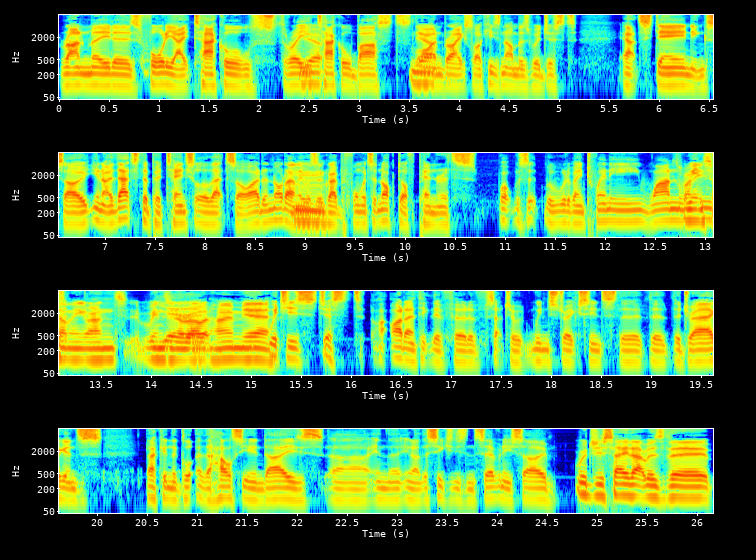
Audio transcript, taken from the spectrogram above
run meters, 48 tackles, three yep. tackle busts, yep. line breaks. Like his numbers were just outstanding. So, you know, that's the potential of that side. And not only mm. was it a mm. great performance, it knocked off Penrith's, what was it? It would have been 21 20 wins. something runs, wins yeah. in a row at home, yeah. Which is just, I don't think they've heard of such a win streak since the, the, the Dragons back in the the halcyon days uh, in the you know the 60s and 70s. So, would you say that was the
